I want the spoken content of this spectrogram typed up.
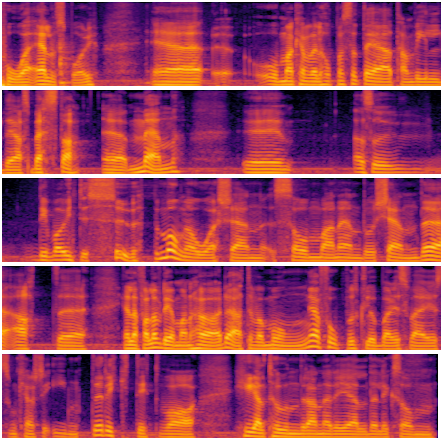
på Elfsborg. Eh, och man kan väl hoppas att det är att han vill deras bästa. Eh, men, eh, alltså det var ju inte supermånga år sedan som man ändå kände att, eh, i alla fall av det man hörde, att det var många fotbollsklubbar i Sverige som kanske inte riktigt var helt hundra när det gällde liksom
